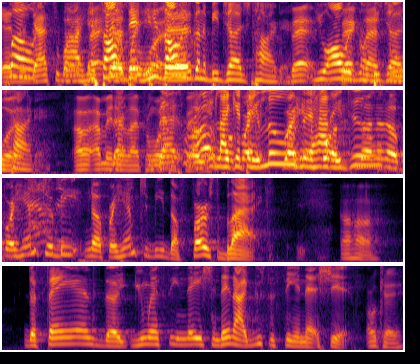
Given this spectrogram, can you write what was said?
and well, that's why he it's back- all, said that what he he's always going to be judged harder. Back- you always going to be judged harder. Uh, I mean, Back- like from what back- perspective? for- Like for if they him- lose for and him- how for- they do. No, no, no. For him to be no, for him to be the first black, Uh huh. the fans, the UNC nation, they're not used to seeing that shit. Okay.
